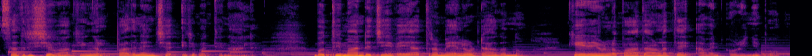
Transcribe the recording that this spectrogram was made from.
സദൃശ്യവാക്യങ്ങൾ പതിനഞ്ച് ഇരുപത്തിനാല്. ബുദ്ധിമാന്റെ ജീവയാത്ര മേലോട്ടാകുന്നു. കീഴെയുള്ള പാതാളത്തെ അവൻ ഒഴിഞ്ഞു പോകും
